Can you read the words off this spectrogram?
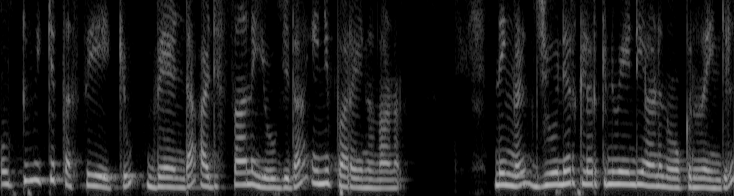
ഒട്ടുമിക്ക തസ്തികയ്ക്കും വേണ്ട അടിസ്ഥാന യോഗ്യത ഇനി പറയുന്നതാണ്. നിങ്ങൾ ജൂനിയർ ക്ലർക്കിന് വേണ്ടിയാണ് നോക്കുന്നതെങ്കിൽ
